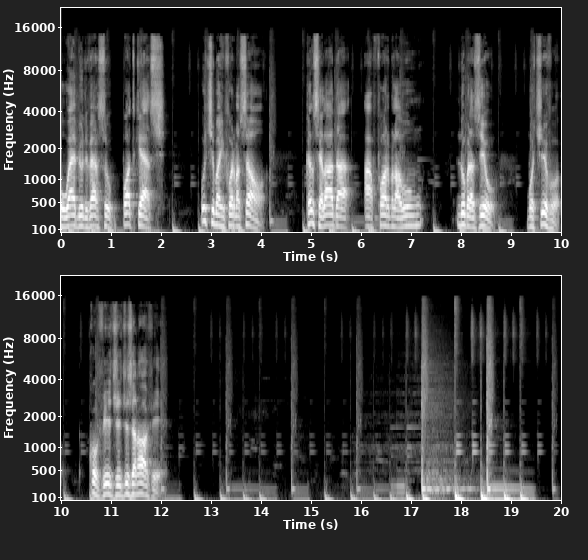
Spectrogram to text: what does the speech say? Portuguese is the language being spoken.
Web Universo Podcast. Última informação: cancelada a Fórmula 1 no Brasil. Motivo: Covid-19.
